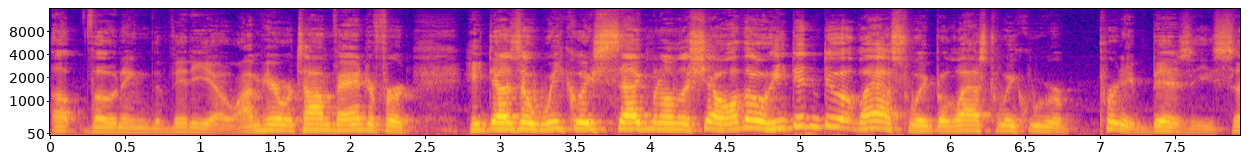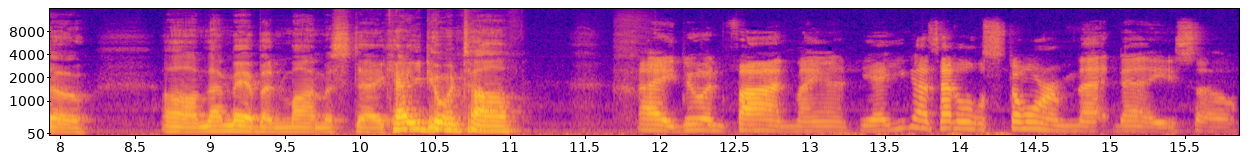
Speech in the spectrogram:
upvoting the video. I'm here with Tom Vanderford. He does a weekly segment on the show, although he didn't do it last week, but last week we were pretty busy, so um, that may have been my mistake. How you doing, Tom? Hey, doing fine, man. Yeah, you guys had a little storm that day, so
